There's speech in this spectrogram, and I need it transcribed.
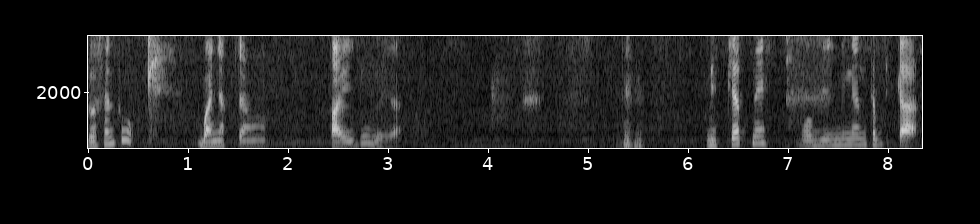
Dosen tuh banyak yang tai juga ya. Di chat nih mau bimbingan ketika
